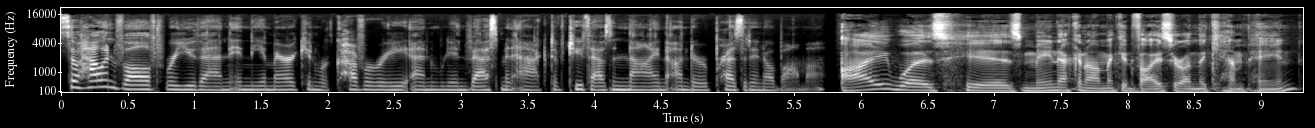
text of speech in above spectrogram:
So, how involved were you then in the American Recovery and Reinvestment Act of 2009 under President Obama? I was his main economic advisor on the campaign,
